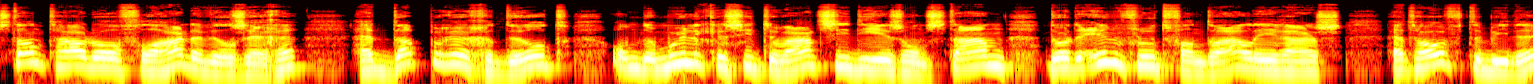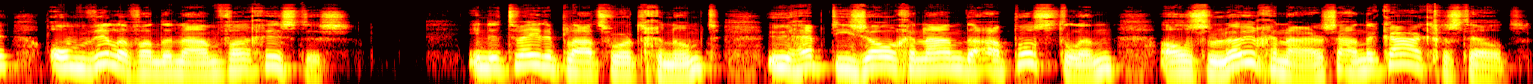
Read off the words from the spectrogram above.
Standhouden of volharden wil zeggen het dappere geduld om de moeilijke situatie die is ontstaan door de invloed van dwaalleraars het hoofd te bieden omwille van de naam van Christus. In de tweede plaats wordt genoemd: U hebt die zogenaamde apostelen als leugenaars aan de kaak gesteld.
